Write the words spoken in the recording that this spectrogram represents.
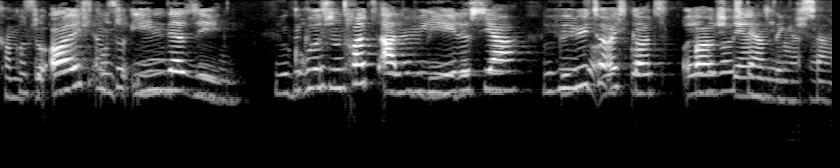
kommt zu euch und zu ihnen der Segen. Wir grüßen trotz allem wie jedes Jahr. Behüte euch Gott, eure Sternsingerschar.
